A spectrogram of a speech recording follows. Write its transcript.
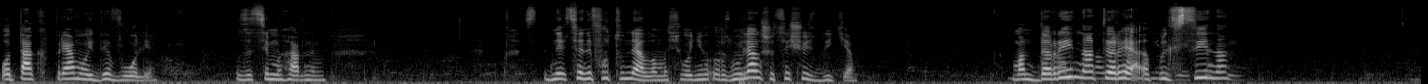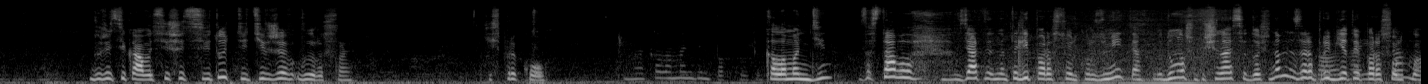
отак прямо йде волі. За цим гарним. Це не фуртунело. Ми сьогодні розмовляли, що це щось дике. Мандарина, тере, апельсина. Дуже цікаво. Ці що цвітуть, ті, ті вже виросли. Якийсь прикол. На каламандин похоже. Каламандін. Заставила взяти Наталі парасольку, розумієте? Ви думала, що починається дощ. Вона мене зараз приб'є той парасольку.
